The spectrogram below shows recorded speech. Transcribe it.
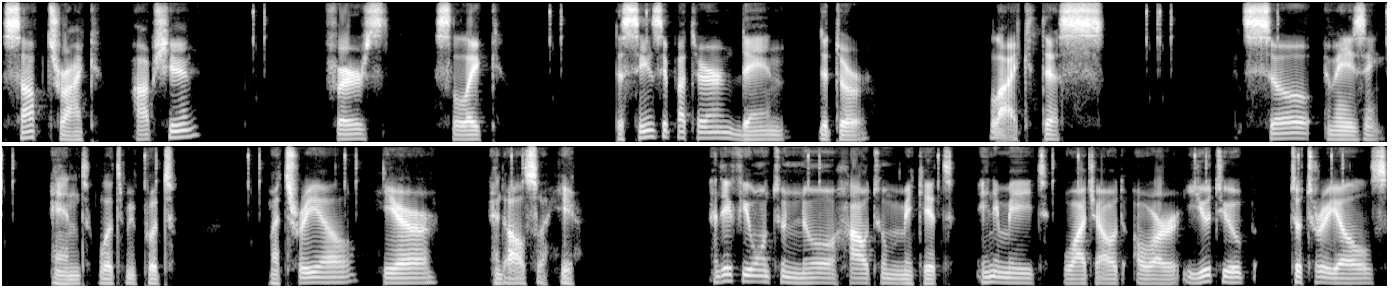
subtract option first select the CNC pattern then the door like this it's so amazing and let me put material here and also here and if you want to know how to make it animate watch out our youtube tutorials.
